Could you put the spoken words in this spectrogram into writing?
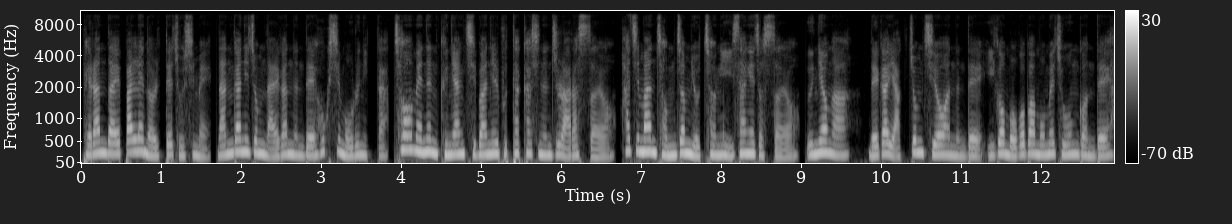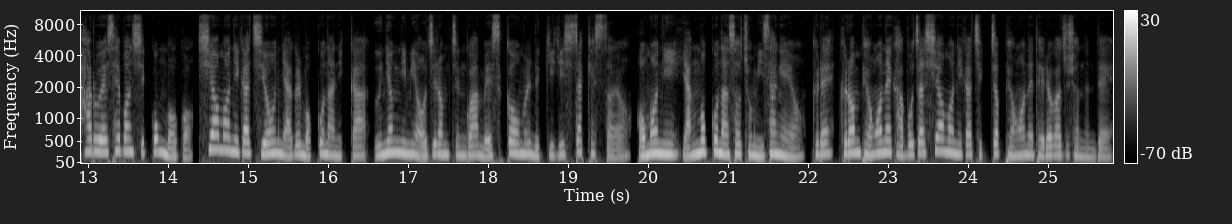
베란다에 빨래 넣을 때 조심해. 난간이 좀 낡았는데 혹시 모르니까. 처음에는 그냥 집안일 부탁하시는 줄 알았어요. 하지만 점점 요청이 이상해졌어요. 은영아, 내가 약 좀 지어왔는데 이거 먹어봐 몸에 좋은 건데 하루에 세 번씩 꼭 먹어. 시어머니가 지어온 약을 먹고 나니까 은영님이 어지럼증과 메스꺼움을 느끼기 시작했어요. 어머니, 약 먹고 나서 좀 이상해요. 그래? 그럼 병원에 가보자 시어머니가 직접 병원에 데려가 주셨는데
